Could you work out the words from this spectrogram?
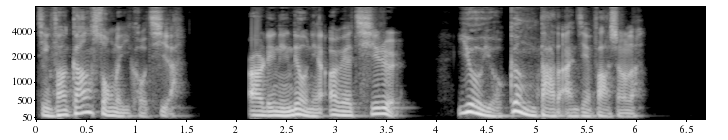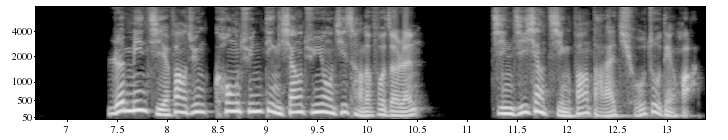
警方刚松了一口气啊！二零零六年二月七日。又有更大的案件发生了。人民解放军空军定襄军用机场的负责人紧急向警方打来求助电话。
